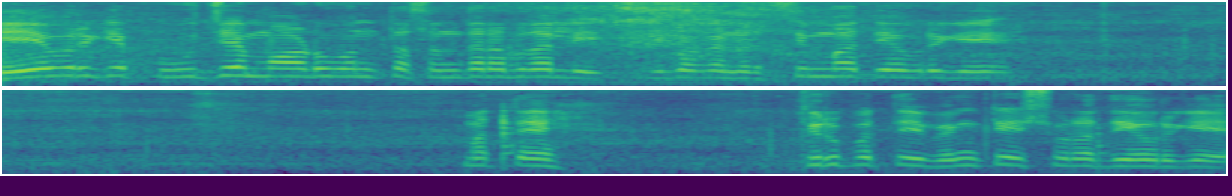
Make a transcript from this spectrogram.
ದೇವರಿಗೆ ಪೂಜೆ ಮಾಡುವಂಥ ಸಂದರ್ಭದಲ್ಲಿ ಇವಾಗ ನರಸಿಂಹ ದೇವರಿಗೆ ಮತ್ತು ತಿರುಪತಿ ವೆಂಕಟೇಶ್ವರ ದೇವರಿಗೆ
